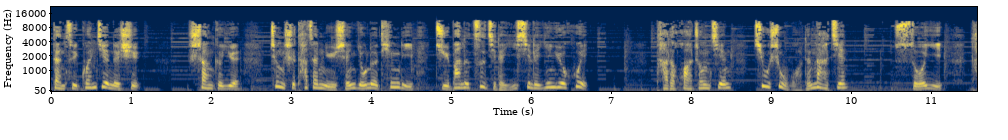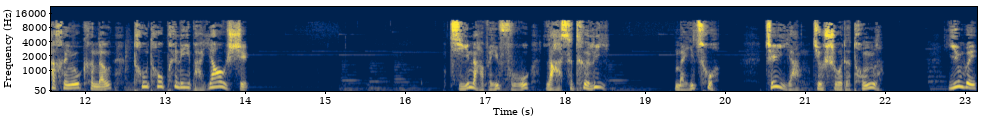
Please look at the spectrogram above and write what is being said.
但最关键的是，上个月正是他在女神游乐厅里举办了自己的一系列音乐会，他的化妆间就是我的那间，所以他很有可能偷偷配了一把钥匙。吉娜维弗·拉斯特利，没错。这样就说得通了，因为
